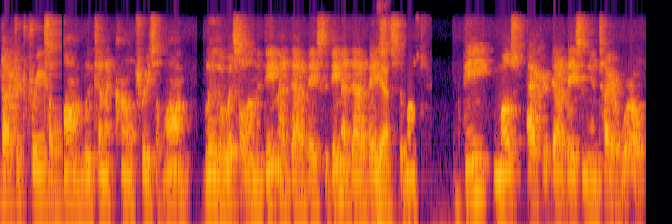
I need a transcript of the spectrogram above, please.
Dr. Theresa Long, Lieutenant Colonel Theresa Long, blew the whistle on the DMED database. The DMED database yeah. is the most the most accurate database in the entire world,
